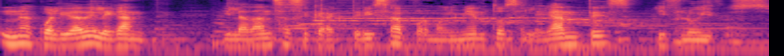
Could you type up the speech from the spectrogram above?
una cualidad elegante y la danza se caracteriza por movimientos elegantes y fluidos.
